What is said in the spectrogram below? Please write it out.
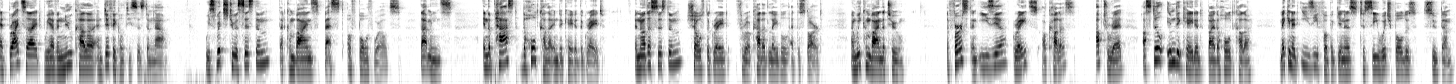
At Bright Site, we have a new color and difficulty system now. We switched to a system that combines best of both worlds. That means, in the past, the hold color indicated the grade. Another system shows the grade through a colored label at the start, and we combine the two. The first and easier grades or colors, up to red, are still indicated by the hold color, making it easy for beginners to see which boulders suit them.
